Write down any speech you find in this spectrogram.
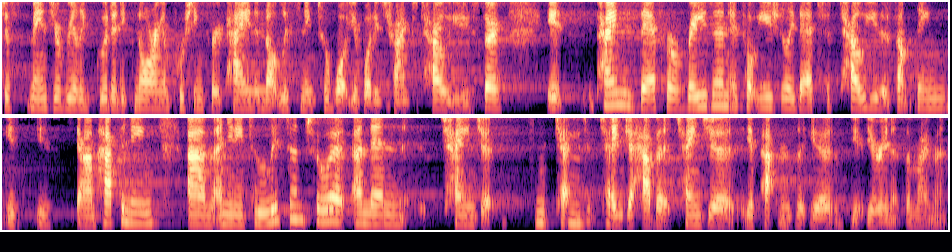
just means you're really good at ignoring and pushing through pain and not listening to what your body's trying to tell you. So, it's pain is there for a reason. It's not usually there to tell you that something is is um, happening, um, and you need to listen to it and then change it, change, mm. change your habit, change your your patterns that you're you're in at the moment.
